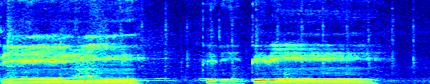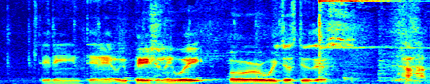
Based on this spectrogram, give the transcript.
Ding, ding, ding, ding, ding. We patiently wait, or we just do this. Haha.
